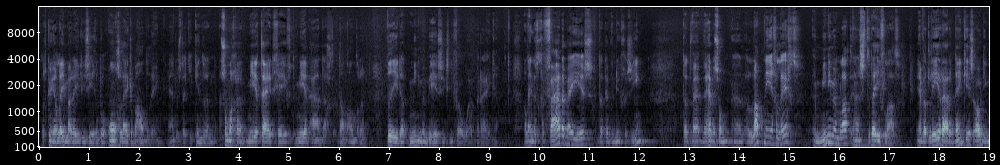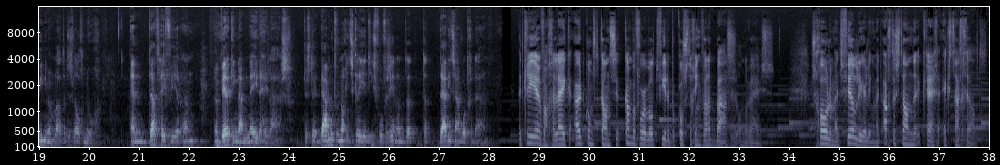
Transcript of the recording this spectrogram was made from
Dat kun je alleen maar realiseren door ongelijke behandeling. Dus dat je kinderen sommigen meer tijd geeft, meer aandacht dan anderen wil je dat minimumbeheersingsniveau eh, bereiken. Alleen het gevaar daarbij is, dat hebben we nu gezien, dat we, we hebben zo'n uh, lat neergelegd, een minimumlat en een streeflat. En wat leraren denken is, oh die minimumlat, dat is wel genoeg. En dat heeft weer een, een werking naar beneden helaas. Dus daar moeten we nog iets creatiefs voor verzinnen, dat, dat daar iets aan wordt gedaan. Het creëren van gelijke uitkomstkansen kan bijvoorbeeld via de bekostiging van het basisonderwijs. Scholen met veel leerlingen met achterstanden krijgen extra geld.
